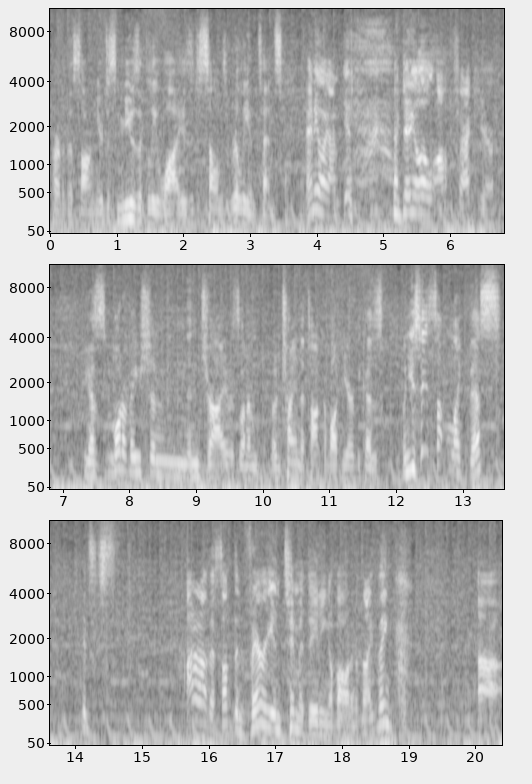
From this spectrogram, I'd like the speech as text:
part of the song here, just musically wise, it just sounds really intense. Anyway, I'm getting, I'm getting a little off track here. Because motivation and drive is what I'm, I'm trying to talk about here, because when you say something like this, it's... I don't know, there's something very intimidating about it, and I think uh,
